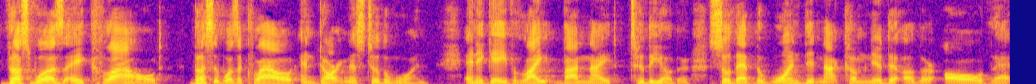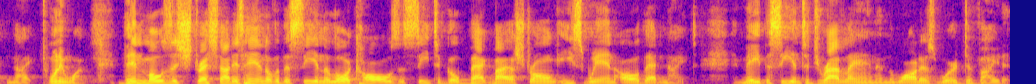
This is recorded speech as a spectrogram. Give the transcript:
Thus was a cloud, thus it was a cloud and darkness to the one, and it gave light by night to the other, so that the one did not come near the other all that night. 21. Then Moses stretched out his hand over the sea, and the Lord caused the sea to go back by a strong east wind all that night and made the sea into dry land, and the waters were divided.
